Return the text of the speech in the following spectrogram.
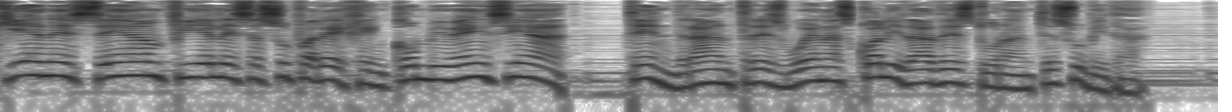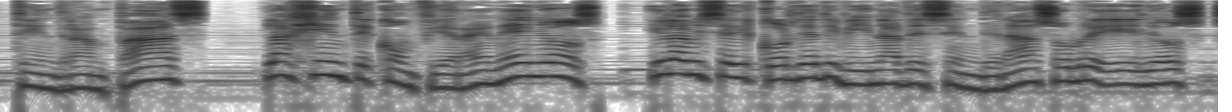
Quienes sean fieles a su pareja en convivencia tendrán tres buenas cualidades durante su vida. Tendrán paz, la gente confiará en ellos y la misericordia divina descenderá sobre ellos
